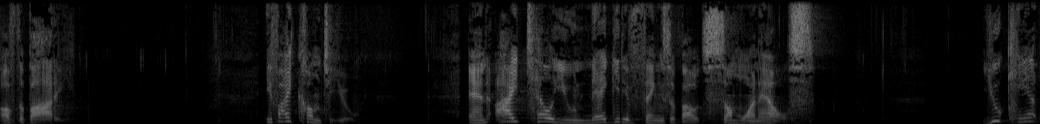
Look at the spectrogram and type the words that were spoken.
of the body. If I come to you and I tell you negative things about someone else, you can't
